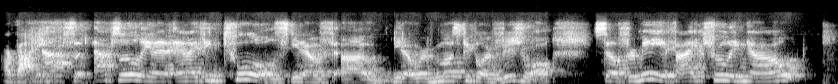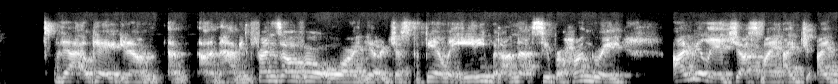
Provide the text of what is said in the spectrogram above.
our body? Absolutely. And I think tools, you know, uh, you know, where most people are visual. So for me, if I truly know that okay you know I'm, I'm having friends over or you know just the family eating but i'm not super hungry. I really adjust my I, I,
